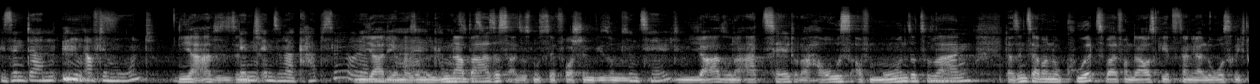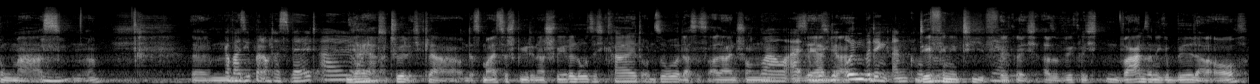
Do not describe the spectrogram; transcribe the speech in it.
die sind dann auf dem Mond Ja, die in, sind... in so einer Kapsel? Oder Ja, die haben da so eine sich das- Luna-Basis, also es musst du dir vorstellen wie so ein, So ein Zelt? Ja, so eine Art Zelt oder Haus auf dem Mond sozusagen. Da sind sie aber nur kurz, weil von da aus geht es dann ja los Richtung Mars. Ne? Ähm, Aber sieht man auch das Weltall? ja, ja, natürlich, klar. Und das meiste spielt in der Schwerelosigkeit und so. Das ist allein schon Wow, also sehr geil. unbedingt angucken. Definitiv, Ja. wirklich. Also wirklich wahnsinnige Bilder auch.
